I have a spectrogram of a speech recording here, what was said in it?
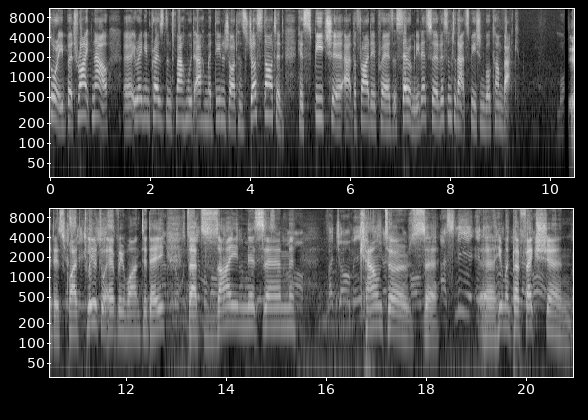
story. But right now, uh, Iranian President Mahmoud Ahmadinejad has just started his speech uh, at the Friday prayers ceremony. Let's uh, listen to that speech and we'll come back. It is quite clear to everyone today that Zionism counters uh, uh, human perfection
